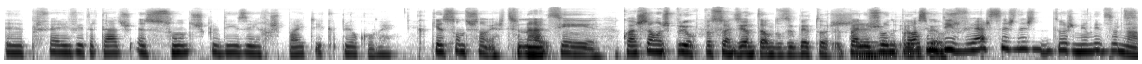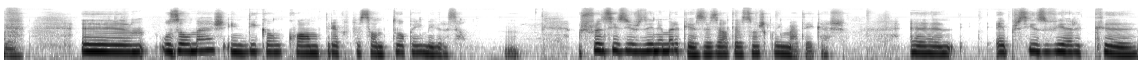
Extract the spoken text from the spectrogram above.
eh, preferem ver tratados assuntos que lhe dizem respeito e que preocupem. Que assuntos são estes, não é? Sim. Quais são as preocupações então dos eleitores? Para junho próximo, diversas desde 2019. Sim. Uh, os alemães indicam como preocupação de topo a imigração. Os franceses e os dinamarqueses, as alterações climáticas. Uh, é preciso ver que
